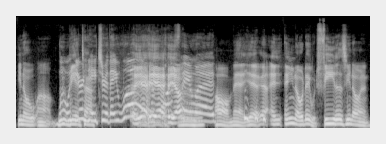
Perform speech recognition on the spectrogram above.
you know, um, well, with your nature, they would. Yeah, yeah, yeah. They would. Oh man, yeah, yeah. And, and you know, they would feed us, you know, and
